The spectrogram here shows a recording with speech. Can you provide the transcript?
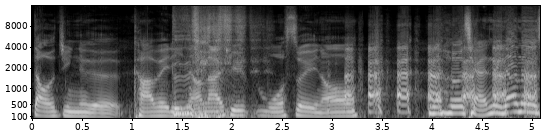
倒进那个咖啡里，然后拿去磨碎，然后 那喝起来，那你知道那个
